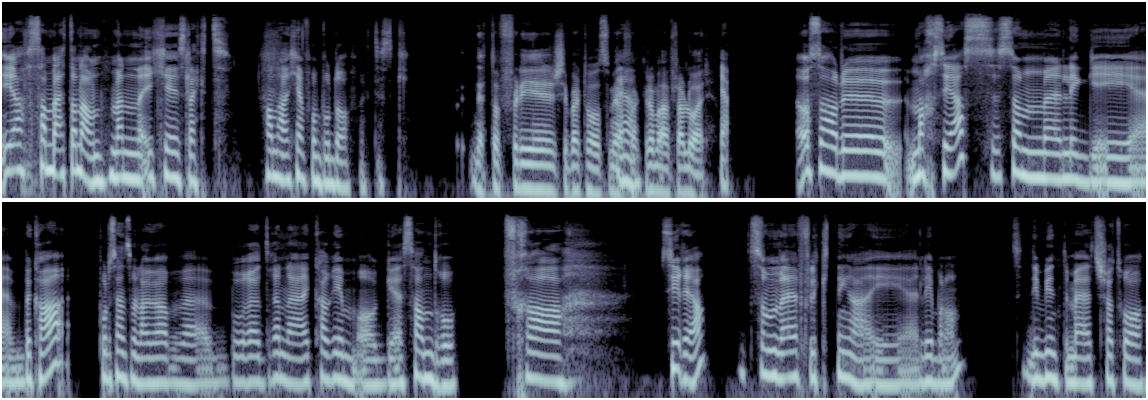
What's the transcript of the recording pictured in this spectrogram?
Ja, samme etternavn, men ikke i slekt. Han her kommer fra Bordeaux, faktisk. Nettopp fordi Gibertot, som jeg Ja. snakker om, er fra Loire. Og så har du Marcias, som ligger i BK. Produsent som er laget av eh, brødrene Karim og eh, Sandro fra Syria, som er flyktninger i eh, Libanon. De begynte med et chateau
